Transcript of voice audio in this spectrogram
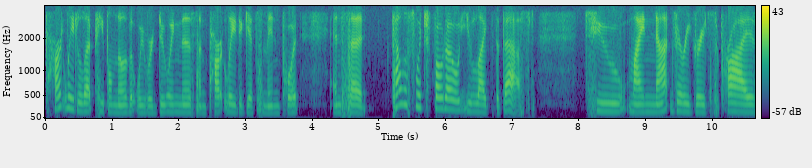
partly to let people know that we were doing this and partly to get some input and said, Tell us which photo you like the best. To my not very great surprise,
